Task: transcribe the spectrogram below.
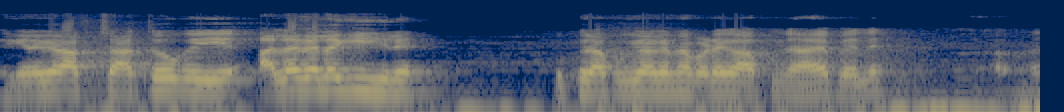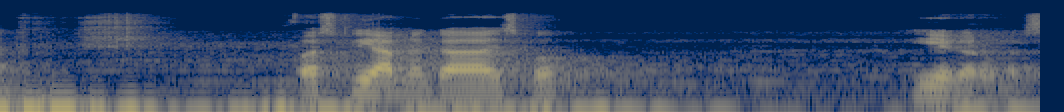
लेकिन अगर आप चाहते हो कि ये अलग अलग ही हिले तो फिर आपको क्या करना पड़ेगा? आपने आया पहले। आपने फर्स्टली आपने कहा इसको, ये करो बस।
